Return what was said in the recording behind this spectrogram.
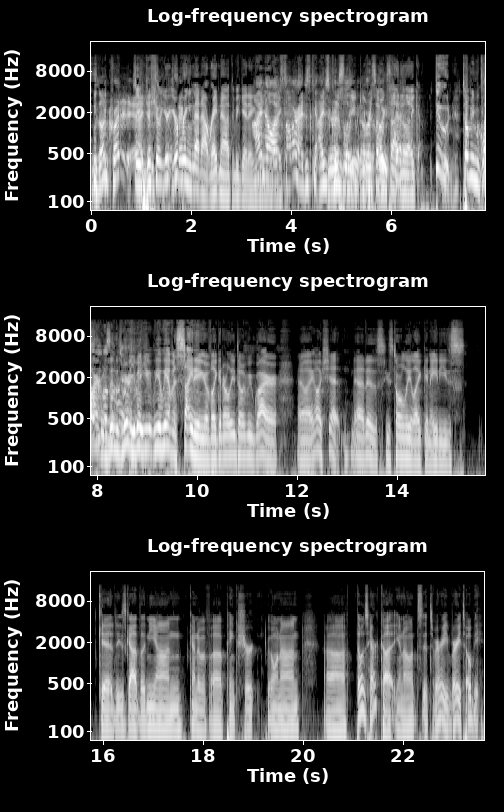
He's uncredited. So, I just showed you're, you you're bringing that out right now at the beginning. I know. like, I'm sorry. I just can't, I just couldn't believe it. You were like, so excited, shit." like, dude, Tobey Maguire Tobey was in this Maguire. movie. You- We, we have a sighting of like an early Tobey Maguire. And I'm like, oh shit, yeah, it is. He's totally like an '80s kid. He's got the neon kind of uh, pink shirt going on. Uh, though his haircut, you know, it's it's very very Tobey.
